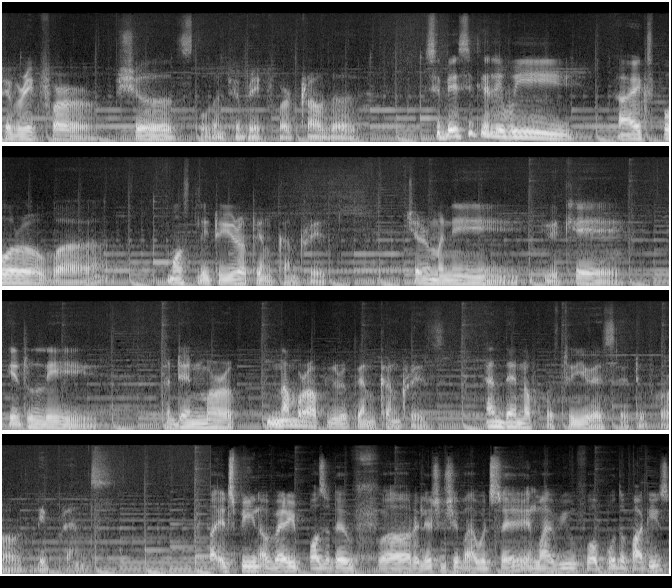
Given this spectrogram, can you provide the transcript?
fabric for shirts, woven fabric for trousers. So basically we uh, export uh, mostly to European countries, Germany, UK, Italy, Denmark, number of European countries, and then of course to USA too for all big brands. Uh, it's been a very positive uh, relationship, I would say, in my view, for both the parties.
